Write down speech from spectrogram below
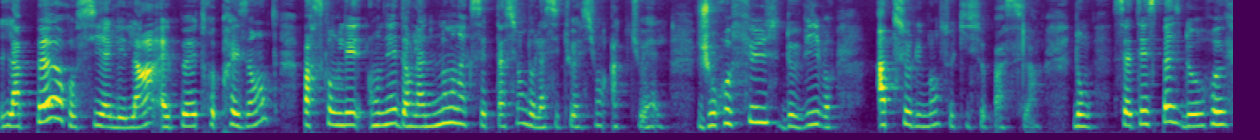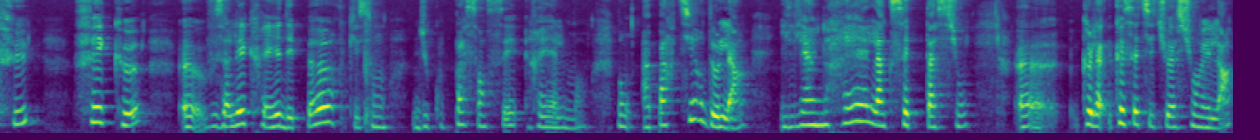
la peur aussi, elle est là, elle peut être présente parce qu'on est, dans la non-acceptation de la situation actuelle. Je refuse de vivre absolument ce qui se passe là. Donc, cette espèce de refus fait que euh, vous allez créer des peurs qui sont du coup pas censées réellement. Donc, à partir de là, il y a une réelle acceptation euh, que, que cette situation est là,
